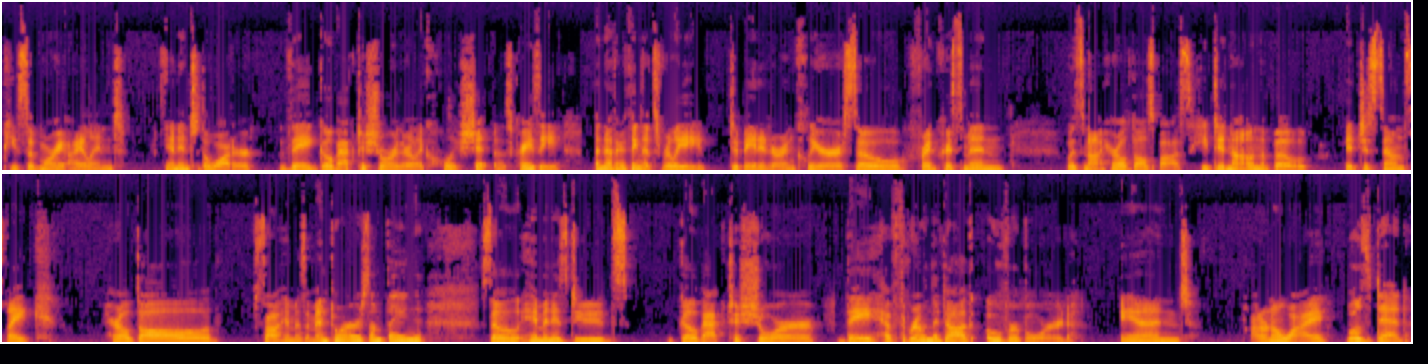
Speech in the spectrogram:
piece of Maury Island and into the water. They go back to shore. They're like, holy shit, that's crazy. Another thing that's really debated or unclear so, Fred Chrisman was not Harold Dahl's boss. He did not own the boat. It just sounds like Harold Dahl saw him as a mentor or something. So, him and his dudes go back to shore. They have thrown the dog overboard. And I don't know why. Well, it's dead.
